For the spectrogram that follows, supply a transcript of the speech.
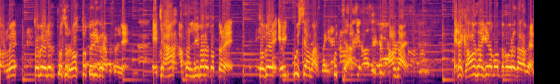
ধর্মে তবে এটা প্রচুর রক্ত তৈরি করে আপনার শরীরে এটা আপনার লিভারও যত্ন নেয়। তবে এই কুচা মাছ নাকি কুচা খাওয়া যায়। এটা খাওয়া যায় কিনা মন্তব্য করে জানাবেন।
